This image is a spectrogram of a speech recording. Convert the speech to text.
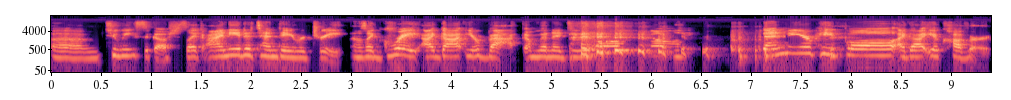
um, two weeks ago, she's like, I need a 10 day retreat. I was like, great. I got your back. I'm going to do it Send me your people. I got you covered.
